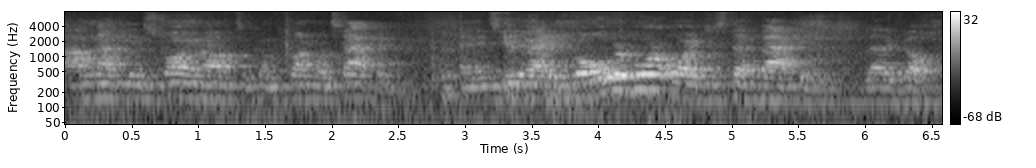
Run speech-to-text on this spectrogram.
I'm not being strong enough to confront what's happened. And it's either I go overboard or I just step back and let it go.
